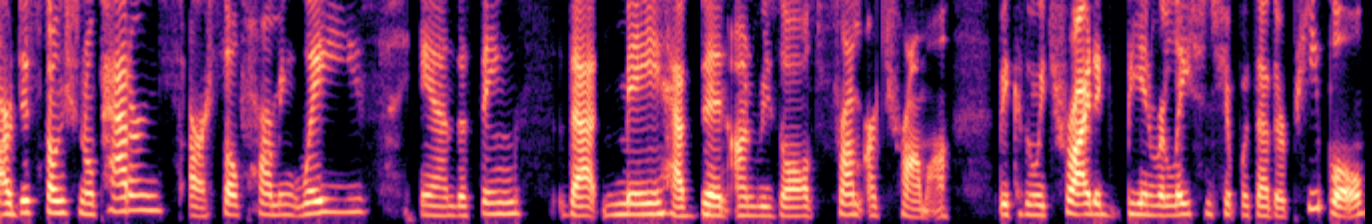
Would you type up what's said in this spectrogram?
our dysfunctional patterns, our self harming ways, and the things that may have been unresolved from our trauma. Because when we try to be in relationship with other people,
